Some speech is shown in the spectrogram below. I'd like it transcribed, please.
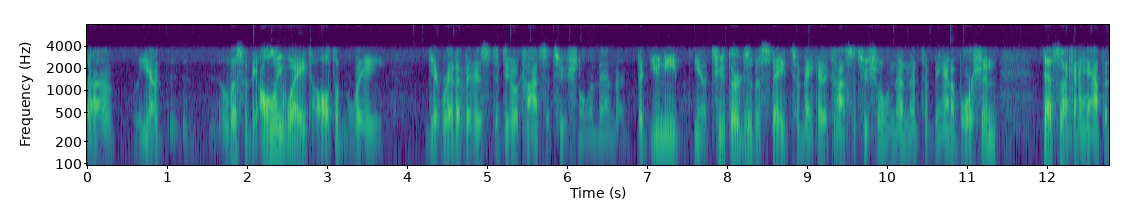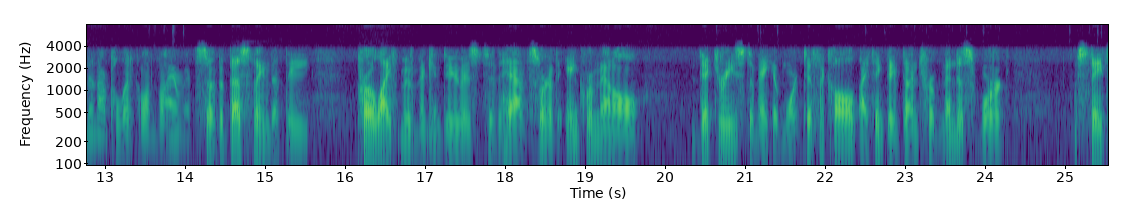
uh, you know, listen, the only way to ultimately get rid of it is to do a constitutional amendment. But you need, you know, two thirds of the state to make a constitutional amendment to ban abortion. That's not going to happen in our political environment. So the best thing that the pro-life movement can do is to have sort of incremental victories to make it more difficult. I think they've done tremendous work. States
